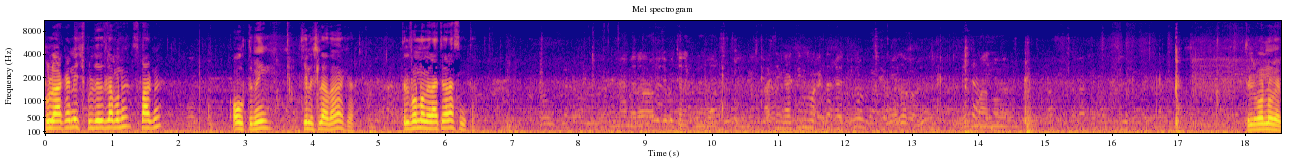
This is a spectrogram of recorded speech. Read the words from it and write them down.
Puli aka necha pul dedingizlar buni? Sparkni? 6000 kelishiladi aka. Telefon nomeri aytib berasizmi bitta? Telefon nomeri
